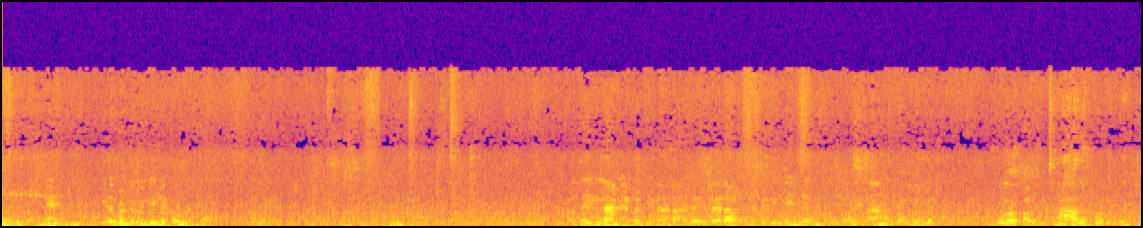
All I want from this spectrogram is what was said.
எல்லாமே இதை மட்டும் வெளியில் போடுறேன். அது எல்லாமே பார்த்தீங்கன்னா நான் ரெகுலராக வந்து வெளியில் எங்கேயாவது போனேன்னா லோக்கலில் போகிற மாதிரி இருந்துச்சுன்னா அதை போட்டு போடுறேன்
